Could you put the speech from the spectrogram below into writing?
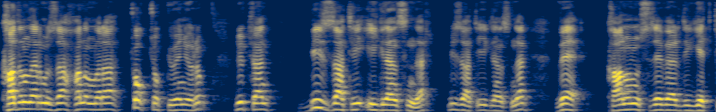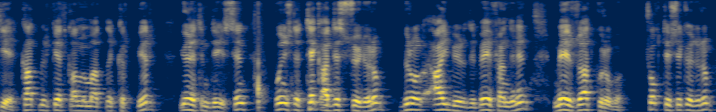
kadınlarımıza, hanımlara çok çok güveniyorum. Lütfen bizzati ilgilensinler. Bizzati ilgilensinler ve kanunun size verdiği yetki, kat mülkiyet kanunu madde 41 yönetim değişsin. Bunun için de tek adres söylüyorum. Birol Aybirdi beyefendinin mevzuat grubu. Çok teşekkür ediyorum.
